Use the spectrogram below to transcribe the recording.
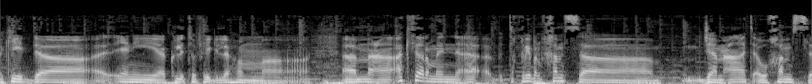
أكيد آه، يعني كل التوفيق لهم. آه، آه، مع أكثر من تقريبا خمس جامعات أو خمس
